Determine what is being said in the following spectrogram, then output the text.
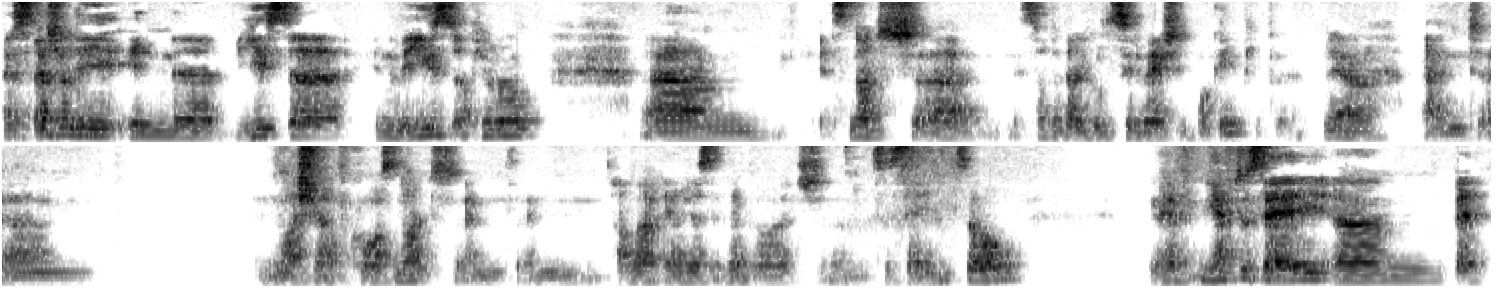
especially in uh, east uh, in the east of Europe, um, it's not uh, it's not a very good situation for gay people, Yeah. and um, in Russia, of course, not, and in other areas in the world, um, it's the same. So. You have, we have to say um, that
